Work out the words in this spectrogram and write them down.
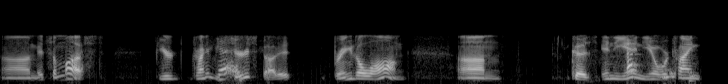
Um, it's a must. If you're trying to be yes. serious about it, bring it along. Because um, in the end, you know, we're trying.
